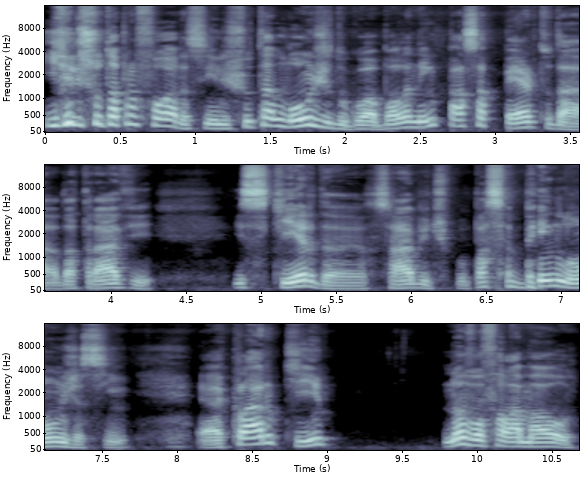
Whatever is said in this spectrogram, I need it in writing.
E ele chuta para fora, assim, ele chuta longe do gol. A bola nem passa perto da, da trave esquerda, sabe? Tipo, passa bem longe, assim. É claro que não vou falar mal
